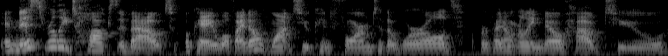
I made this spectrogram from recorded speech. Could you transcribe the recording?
And this really talks about okay, well, if I don't want to conform to the world, or if I don't really know how to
